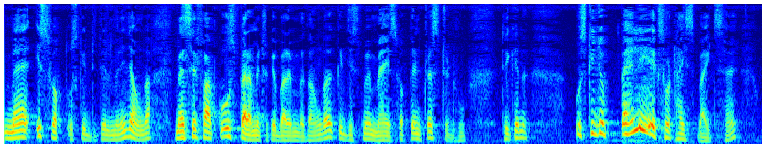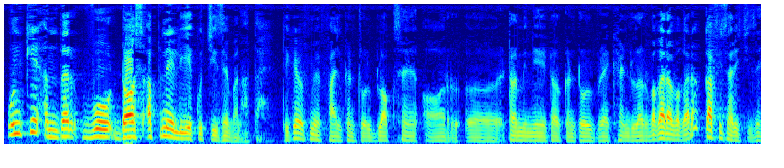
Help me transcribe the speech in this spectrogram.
میں اس وقت اس کی ڈیٹیل میں نہیں جاؤں گا۔ میں صرف آپ کو اس پیرامیٹر کے بارے میں بتاؤں گا کہ جس میں میں اس وقت انٹرسٹڈ ہوں۔ ٹھیک ہے نا؟ اس کی جو پہلی ایک سو اٹھائیس بائٹس ہیں، ان کے اندر وہ ڈاس اپنے لیے کچھ چیزیں بناتا ہے۔ ٹھیک ہے اس میں فائل کنٹرول بلاکس ہیں اور ٹرمینیٹ اور کنٹرول بریک ہینڈلر وغیرہ وغیرہ کافی ساری چیزیں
